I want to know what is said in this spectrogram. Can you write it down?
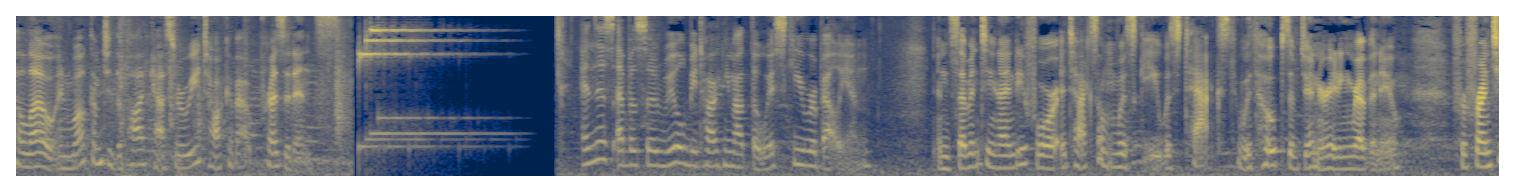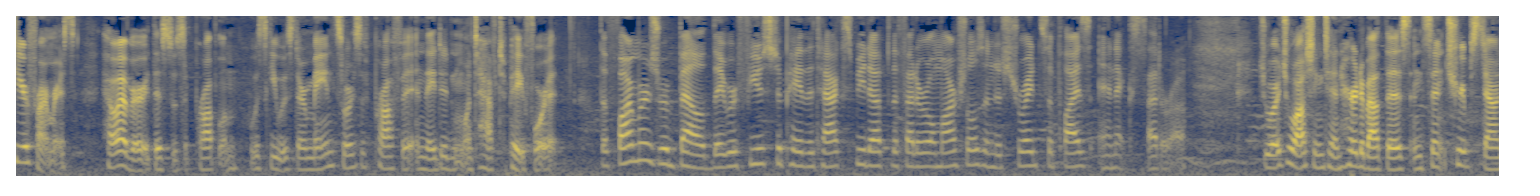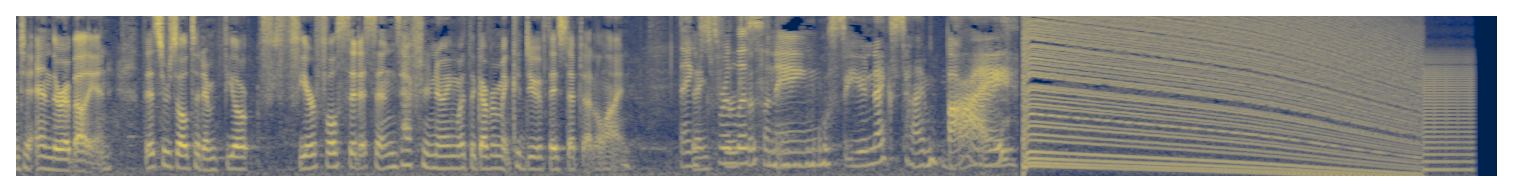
Hello, and welcome to the podcast where we talk about presidents. In this episode, we will be talking about the Whiskey Rebellion. In 1794, a tax on whiskey was taxed with hopes of generating revenue for frontier farmers. However, this was a problem. Whiskey was their main source of profit, and they didn't want to have to pay for it. The farmers rebelled. They refused to pay the tax, beat up the federal marshals, and destroyed supplies and etc. George Washington heard about this and sent troops down to end the rebellion. This resulted in fear- fearful citizens after knowing what the government could do if they stepped out of line. Thanks, for, listening. We'll see you next time. Bye. Bye.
